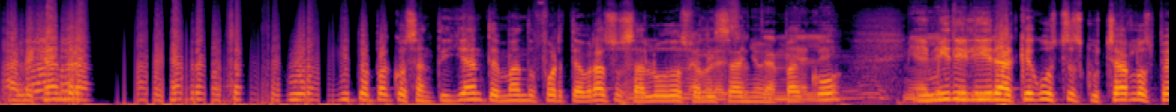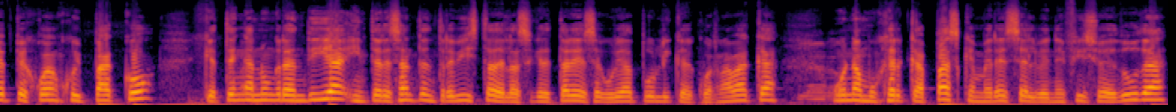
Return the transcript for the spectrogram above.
Alejandra, Alejandra González Segura, amiguito Paco Santillán, te mando fuerte abrazo, saludos, feliz año, mi Paco. mi Y Miri. Lira, qué gusto escucharlos, Pepe, Juanjo y Paco, que tengan un gran día. Interesante entrevista de la Secretaria de Seguridad Pública de Cuernavaca, una mujer capaz que merece el beneficio de duda.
